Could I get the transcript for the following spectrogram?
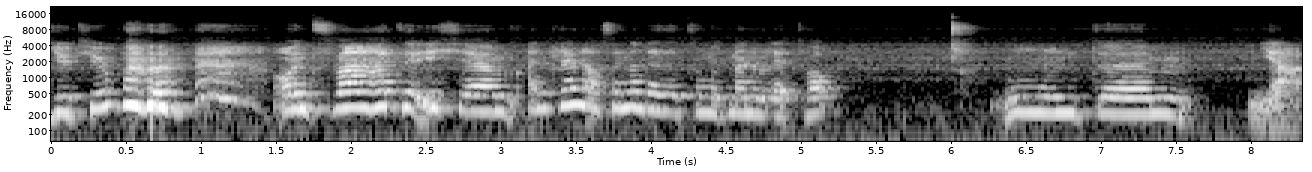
YouTube. und zwar hatte ich ähm, eine kleine Auseinandersetzung mit meinem Laptop. Und ähm, ja,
